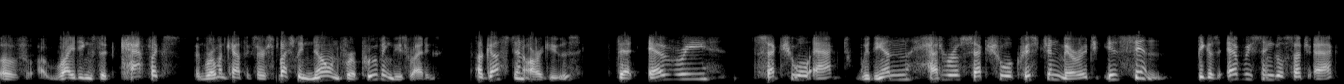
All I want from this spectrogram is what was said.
of writings that Catholics and Roman Catholics are especially known for approving these writings, Augustine argues that every sexual act within heterosexual Christian marriage is sin because every single such act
